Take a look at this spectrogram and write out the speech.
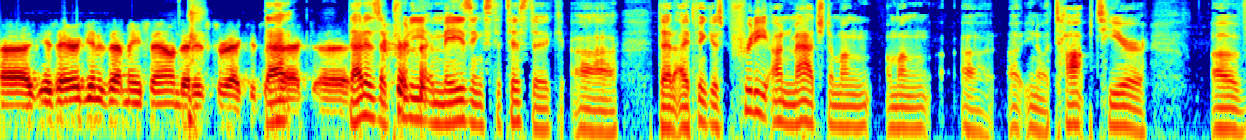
Uh, as arrogant as that may sound, that is correct. It's That- a fact. Uh, That is a pretty amazing statistic uh, that I think is pretty unmatched among among uh, uh, you know a top tier of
